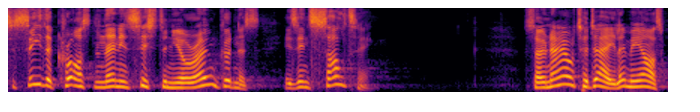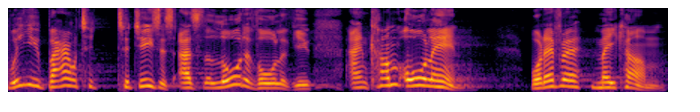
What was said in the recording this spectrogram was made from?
To see the cross and then insist on your own goodness is insulting. So now, today, let me ask will you bow to, to Jesus as the Lord of all of you and come all in, whatever may come?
